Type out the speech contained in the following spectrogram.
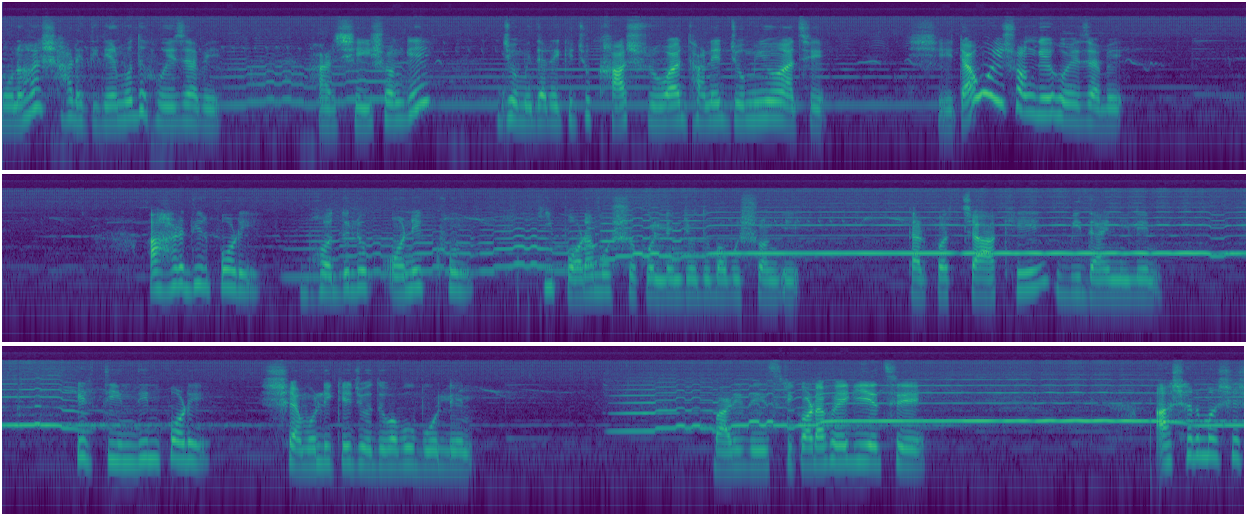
মনে হয় সাড়ে তিনের মধ্যে হয়ে যাবে। আর সেই সঙ্গে জমিদারের কিছু খাস রোয়ার ধানের জমিও আছে। সেটাও ওই সঙ্গে হয়ে যাবে। আহারদির পরে ভদ্রলোক অনেকক্ষণ কি পরামর্শ করলেন যদুবাবুর সঙ্গে? তারপর চা খেয়ে বিদায় নিলেন। এর তিন দিন পরে শ্যামলীকে যদুবাবু বললেন বাড়ি রেজিস্ট্রি করা হয়ে গিয়েছে। আষাঢ় মাসের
